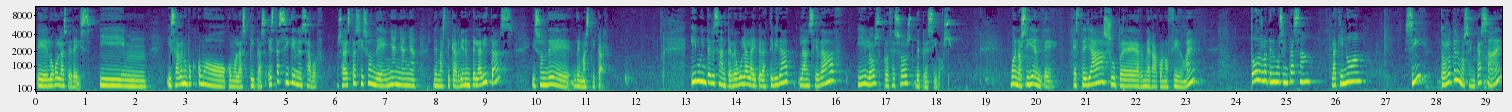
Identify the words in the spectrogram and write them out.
Eh, luego las veréis. Y, y saben un poco como, como, las pipas. Estas sí tienen sabor. O sea, estas sí son de ña, ña, ña, de masticar. Vienen peladitas y son de, de masticar. Y muy interesante, regula la hiperactividad, la ansiedad y los procesos depresivos. Bueno, siguiente. Este ya súper mega conocido, ¿eh? ¿Todos lo tenemos en casa? ¿La quinoa? ¿Sí? Todos lo tenemos en casa, ¿eh?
